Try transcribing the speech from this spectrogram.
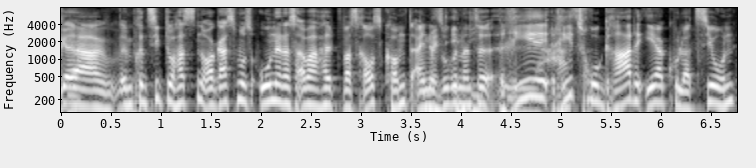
ja, im Prinzip, du hast einen Orgasmus, ohne dass aber halt was rauskommt. Eine Moment, sogenannte Re retrograde Ejakulation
